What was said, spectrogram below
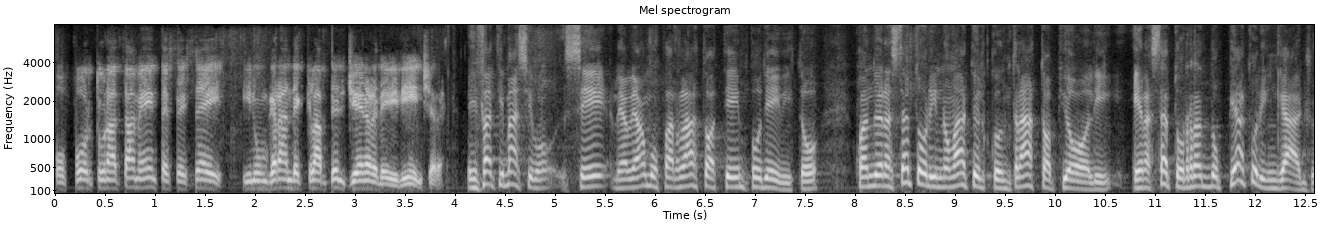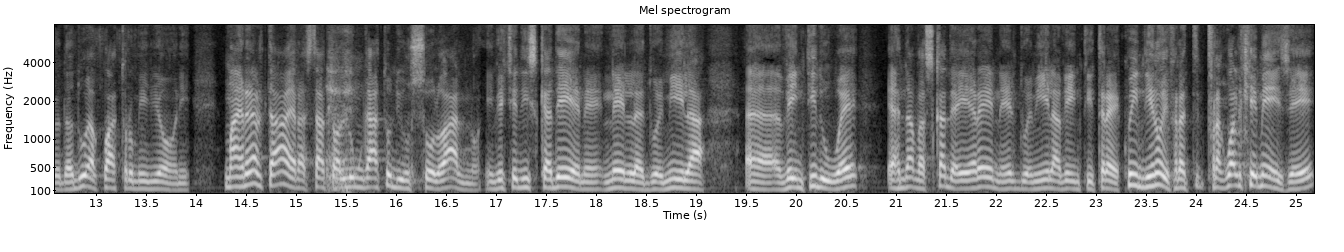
o fortunatamente se sei in un grande club del genere devi vincere. Infatti Massimo, se ne avevamo parlato a tempo debito, quando era stato rinnovato il contratto a Pioli, era stato raddoppiato l'ingaggio da 2 a 4 milioni, ma in realtà era stato allungato di un solo anno, invece di scadere nel 2022 e andava a scadere nel 2023. Quindi noi fra, fra qualche mese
